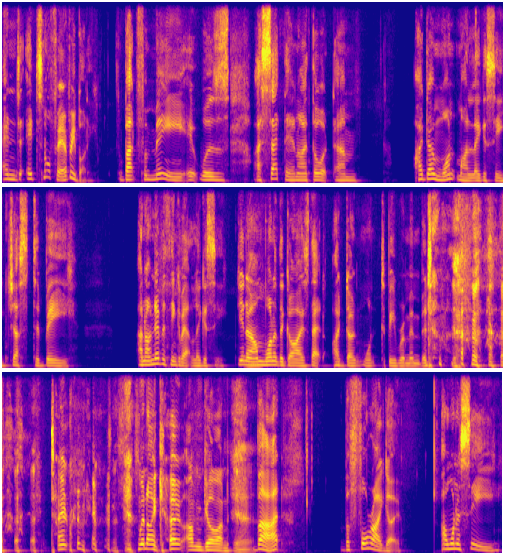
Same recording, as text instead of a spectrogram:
and it's not for everybody, but for me, it was. I sat there and I thought, um, I don't want my legacy just to be. And I never think about legacy. You know, I'm one of the guys that I don't want to be remembered. don't remember. when I go, I'm gone. Yeah. But before I go, I want to see,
